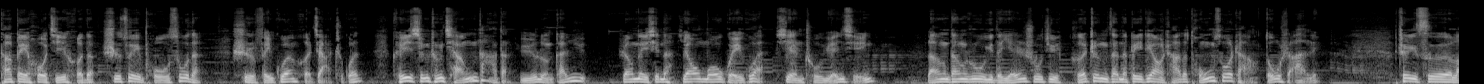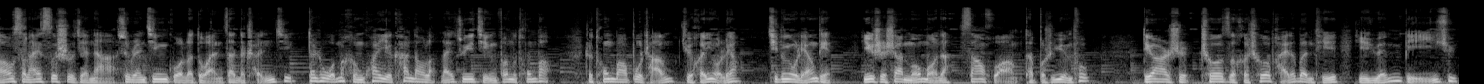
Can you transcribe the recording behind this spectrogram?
它背后集合的是最朴素的是非观和价值观，可以形成强大的舆论干预，让那些呢妖魔鬼怪现出原形。锒铛入狱的严书记和正在呢被调查的童所长都是案例。这次劳斯莱斯事件呢，虽然经过了短暂的沉寂，但是我们很快也看到了来自于警方的通报。这通报不长，却很有料。其中有两点：一是单某某呢撒谎，她不是孕妇；第二是车子和车牌的问题也远比一句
